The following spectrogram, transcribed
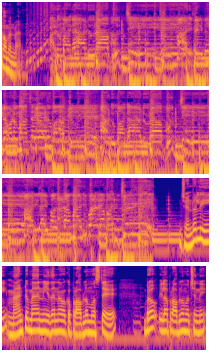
కామన్ మ్యాన్ ఆడి లైఫ్ అంతా మాడిపోయిన జనరలీ మ్యాన్ టు మ్యాన్ ఏదైనా ఒక ప్రాబ్లం వస్తే బ్రో ఇలా ప్రాబ్లం వచ్చింది.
